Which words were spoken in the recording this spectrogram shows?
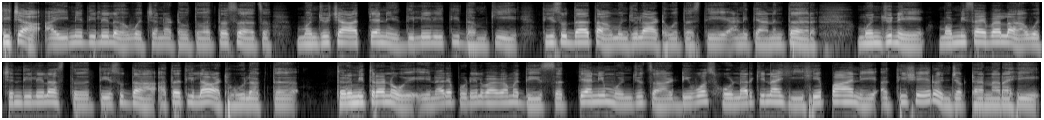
तिच्या आईने दिलेलं वचन आठवतं. तसंच मंजूच्या आत्याने दिलेली ती धमकी तीसुद्धा आता मंजूला आठवत असते. आणि त्यानंतर मंजूने मम्मी साहेबाला वचन दिलेलं असतं ते सुद्धा आता तिला आठवू लागतं. तर मित्रांनो येणाऱ्या पुढील भागामध्ये सत्य आणि मंजूचा डिवोर्स होणार की नाही हे पाहणे अतिशय रंजक ठरणार आहे.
